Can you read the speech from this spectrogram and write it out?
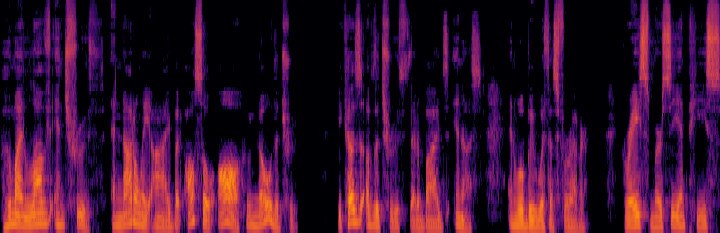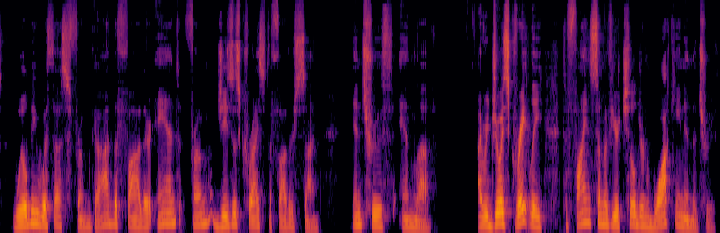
whom I love in truth, and not only I, but also all who know the truth, because of the truth that abides in us and will be with us forever. Grace, mercy, and peace will be with us from God the Father and from Jesus Christ the Father's Son, in truth and love. I rejoice greatly to find some of your children walking in the truth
